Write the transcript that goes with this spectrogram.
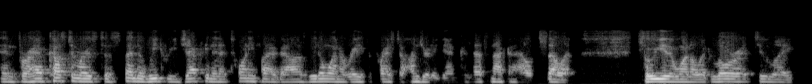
and for have customers to spend a week rejecting it at twenty five dollars, we don't want to raise the price to hundred again because that's not going to help sell it. So we either want to like lower it to like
